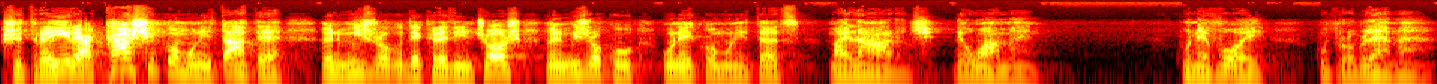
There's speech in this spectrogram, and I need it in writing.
și trăirea ca și comunitate în mijlocul de credincioși, în mijlocul unei comunități mai largi de oameni, cu nevoi, cu probleme.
